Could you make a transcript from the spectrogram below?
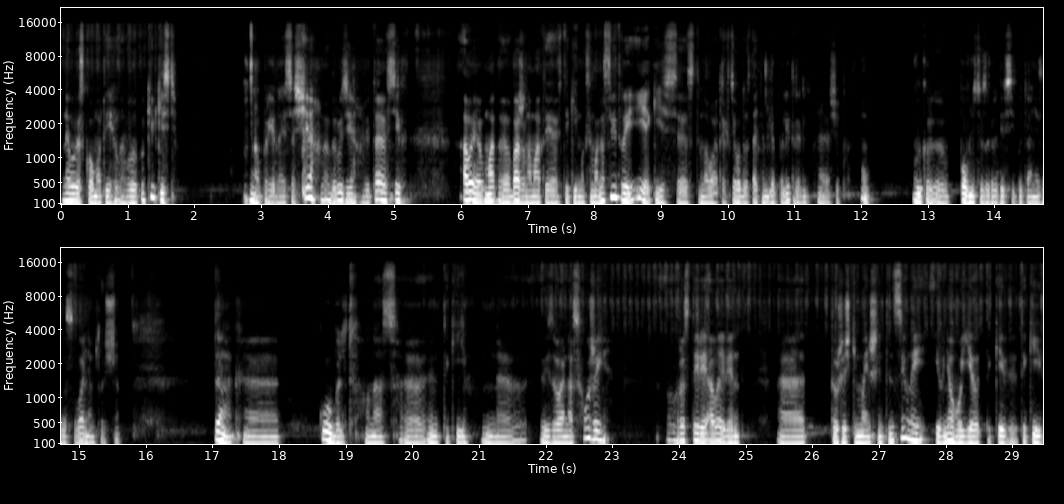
не обов'язково мати велику кількість. Ну, приєднуюся ще, друзі, вітаю всіх. Але бажано мати такий максимально світлий і якийсь е. Цього достатньо для палітри, е, щоб ну, е, повністю закрити всі питання з висуванням тощо. Так, е, кобальт у нас е, він такий е, візуально схожий в розтирі, але він е, трошечки менш інтенсивний, і в нього є от такий, такий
